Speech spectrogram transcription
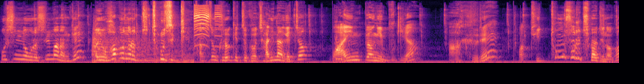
호신용으로 쓸만한 게? 아니 화분으로 뒤통수 깨. 아좀 그렇겠죠 그건 잔인하겠죠? 와인병이 무기야? 아 그래? 아 뒤통수를 쳐야 되나봐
